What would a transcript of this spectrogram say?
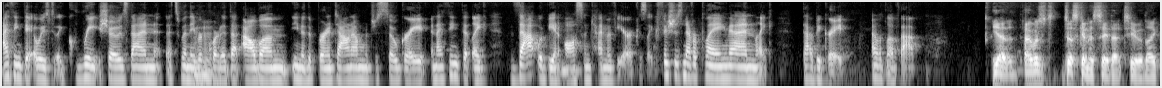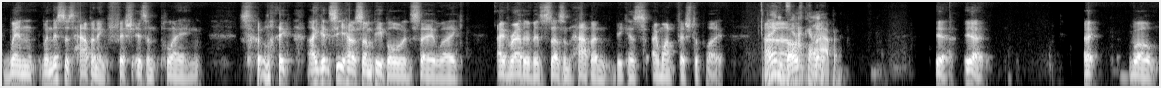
I think they always do like great shows. Then that's when they Mhm. recorded that album, you know, the Burn It Down album, which is so great. And I think that like that would be an awesome time of year because like Phish is never playing then. Like that would be great. I would love that. Yeah, I was just gonna say that too. Like when when this is happening, Phish isn't playing. So like I could see how some people would say like I'd rather this doesn't happen because I want Phish to play. I think Uh, both can happen. Yeah, yeah. I, well,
